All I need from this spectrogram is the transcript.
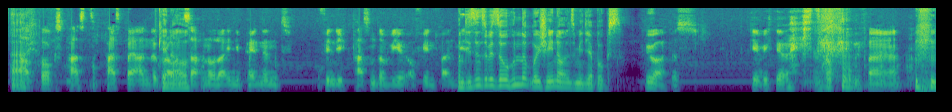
Ach. Artbox passt, passt bei Underground-Sachen genau. oder Independent finde ich passender wie auf jeden Fall. Und die sind sowieso hundertmal schöner als Mediabooks. Ja, das gebe ich dir recht, auf jeden Fall. Ja.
